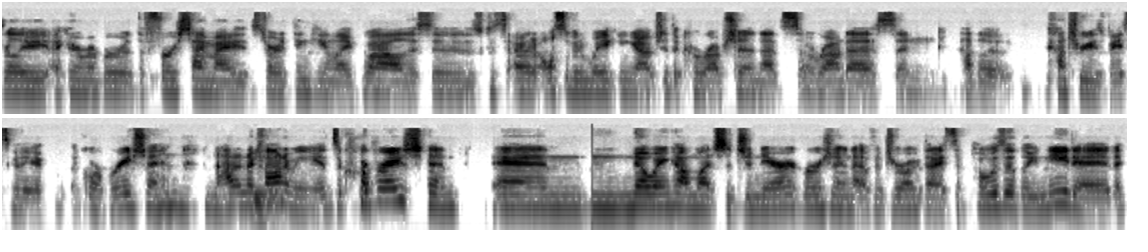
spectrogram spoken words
really i can remember the first time i started thinking like wow this is because i had also been waking up to the corruption that's around us and how the country is basically a, a corporation not an mm-hmm. economy it's a corporation and knowing how much the generic version of a drug that I supposedly needed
